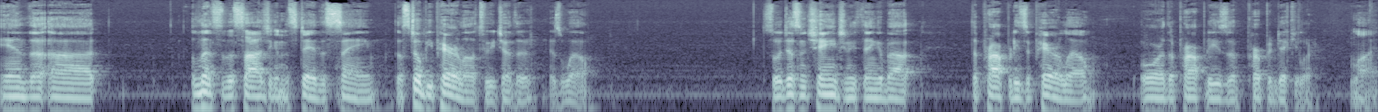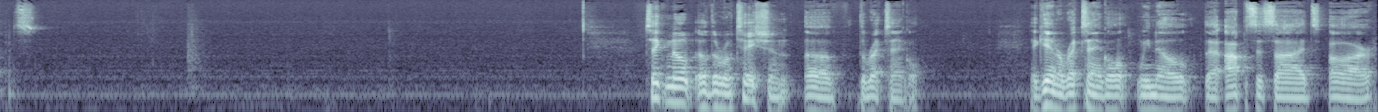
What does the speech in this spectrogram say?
And the uh, the lengths of the sides are going to stay the same. They'll still be parallel to each other as well. So it doesn't change anything about the properties of parallel or the properties of perpendicular lines. Take note of the rotation of the rectangle. Again, a rectangle, we know that opposite sides are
